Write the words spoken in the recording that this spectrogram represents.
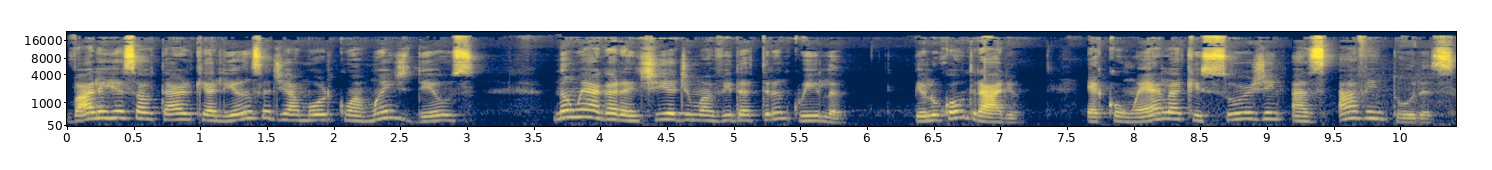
vale ressaltar que a aliança de amor com a Mãe de Deus não é a garantia de uma vida tranquila. Pelo contrário, é com ela que surgem as aventuras.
